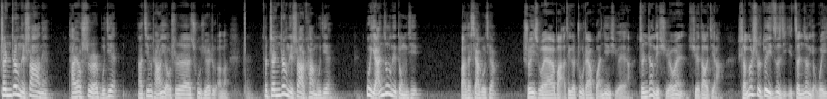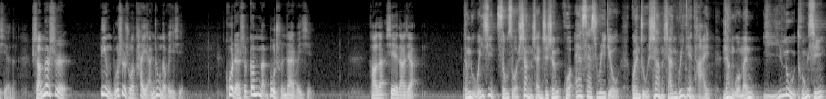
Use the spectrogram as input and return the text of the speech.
真正的煞呢，他要视而不见啊。经常有是初学者嘛，他真正的煞看不见，不严重的东西，把他吓够呛。所以说呀，要把这个住宅环境学呀，真正的学问学到家。什么是对自己真正有威胁的？什么是，并不是说太严重的威胁。或者是根本不存在威胁。好的，谢谢大家。登录微信搜索“上山之声”或 “SS Radio”，关注“上山微电台”，让我们一路同行。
